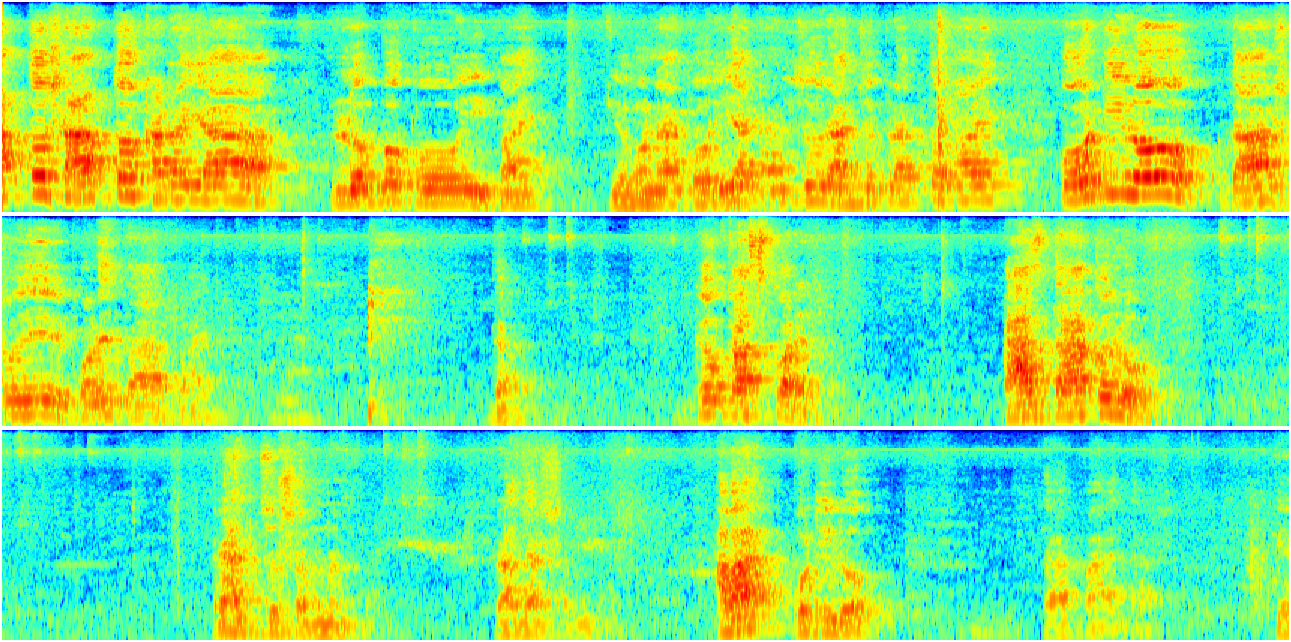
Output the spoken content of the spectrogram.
আত্মস্বার্থ খাটাইয়া লভ্য কই পায় কেহ না করিয়া কার্য রাজ্য প্রাপ্ত হয়, কোটি লোক দাস হয়ে পড়ে তার পায় দেখো, কেউ কাজ করে না। কাজ না করো রাজ্য সম্মান পায়, রাজার সম্মান। আবার কোটি লোক তার পায় কে?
